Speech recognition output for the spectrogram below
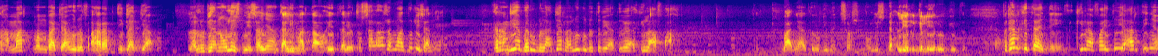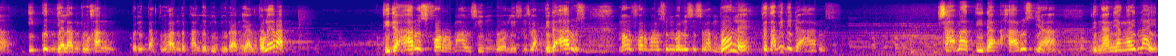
tamat membaca huruf Arab tiga jam. Lalu dia nulis misalnya kalimat tauhid kalimat itu salah semua tulisannya. Karena dia baru belajar lalu udah teriak-teriak khilafah banyak tuh di medsos nulis dalil keliru gitu. Padahal kita ini khilafah itu ya artinya ikut jalan Tuhan perintah Tuhan tentang kejujuran yang toleran. Tidak harus formal simbolis Islam tidak harus. Mau formal simbolis Islam boleh tetapi tidak harus. Sama tidak harusnya dengan yang lain-lain.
